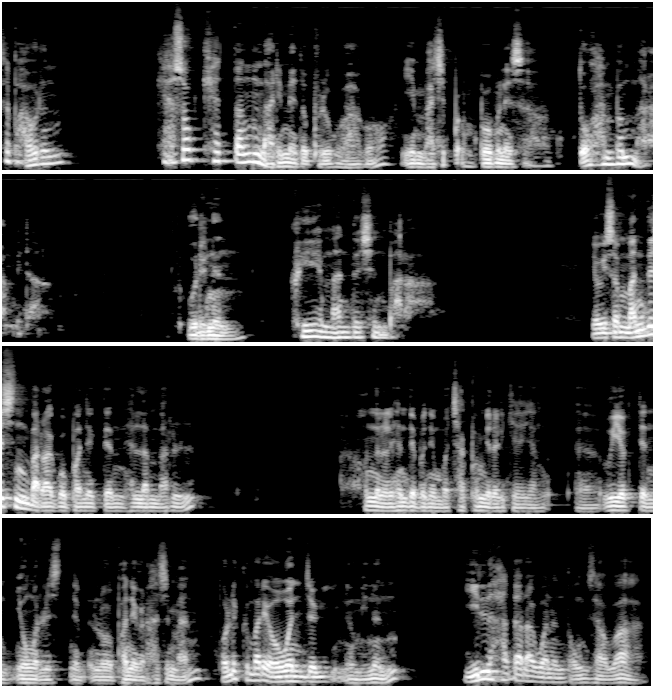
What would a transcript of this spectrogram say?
그래서 바울은 계속했던 말임에도 불구하고 이 마지막 부분에서 또 한 번 말합니다. 우리는 그의 만드신 바라. 여기서 만드신 바라고 번역된 헬란 말을 오늘날 현대 번역 뭐 작품이라 이렇게 그냥 어, 의역된 용어로 번역을 하지만 본래 그 말의 어원적인 의미는 일하다라고 하는 동사와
